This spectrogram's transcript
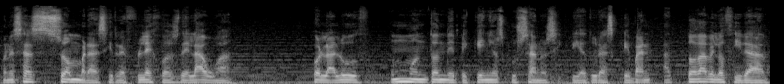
con esas sombras y reflejos del agua, con la luz, un montón de pequeños gusanos y criaturas que van a toda velocidad.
